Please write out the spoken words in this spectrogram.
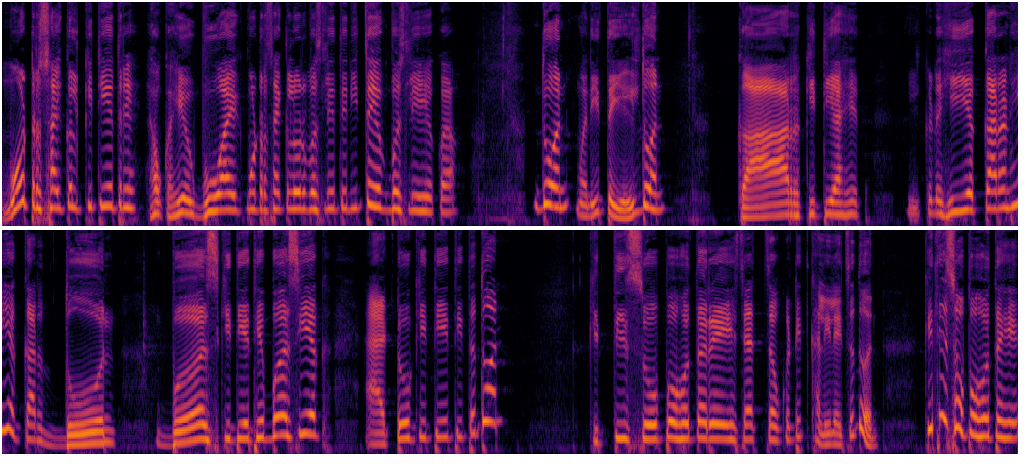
मोटरसायकल किती येत रे? हो का? हे बुवा एक मोटरसायकलवर बसली तर इथं एक बसली हे का? दोन. मग इथं येईल दोन. कार किती आहेत? इकडं ही एक कार आणि ही एक कार. दोन. बस किती येते बस एक. ॲटो किती आहे तिथं दोन. किती सोपं होतं रे? ह्याच्या चौकटीत खाली लिहायचं दोन. किती सोपं होतं हे?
